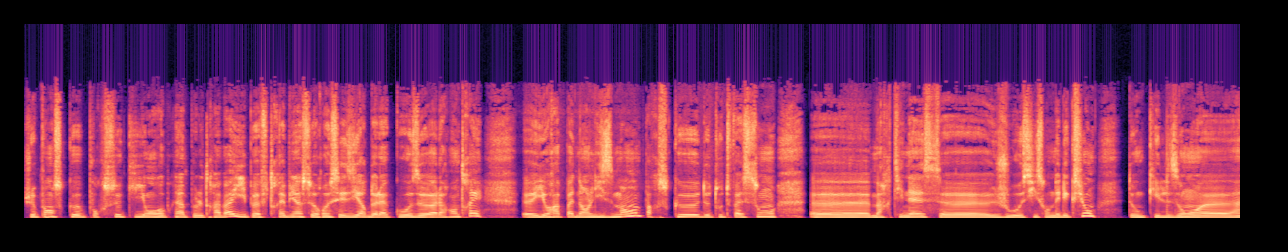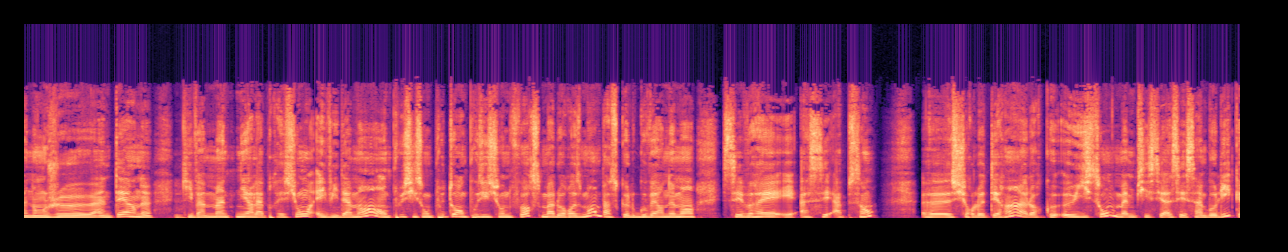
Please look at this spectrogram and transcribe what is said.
Je pense que pour ceux qui ont repris un peu le travail, ils peuvent très bien se ressaisir de la cause à la rentrée. Euh, il y aura pas d'enlisement parce que de toute façon, euh, Martinez euh, joue aussi son élection. Donc ils ont euh, un enjeu interne qui va maintenir la pression. Évidemment, en plus ils sont plutôt en position de force, malheureusement, parce que le gouvernement, c'est vrai, est assez absent euh, sur le terrain, alors que eux y sont, même si c'est assez symbolique.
